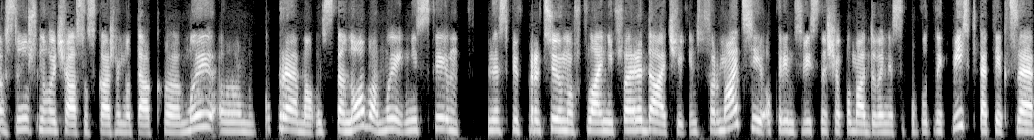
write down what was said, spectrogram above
е, слушного часу, скажімо так. Е, Ми е, окрема установа. Ми ні з ким не співпрацюємо в плані передачі інформації, окрім звісно, що командування сухопутних військ, так як це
